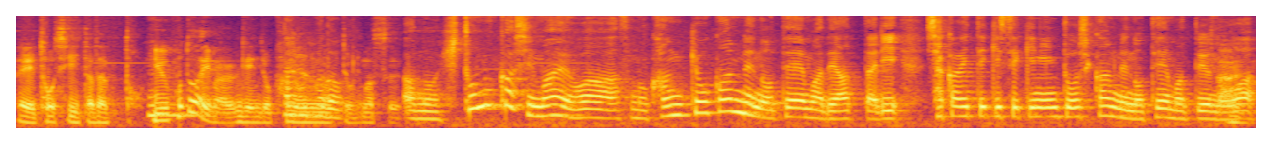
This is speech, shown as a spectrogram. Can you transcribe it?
え投資いただくということは今現状可能になっております。あの一昔前はその環境関連のテーマであったり社会的責任投資関連のテーマというのは、はい、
